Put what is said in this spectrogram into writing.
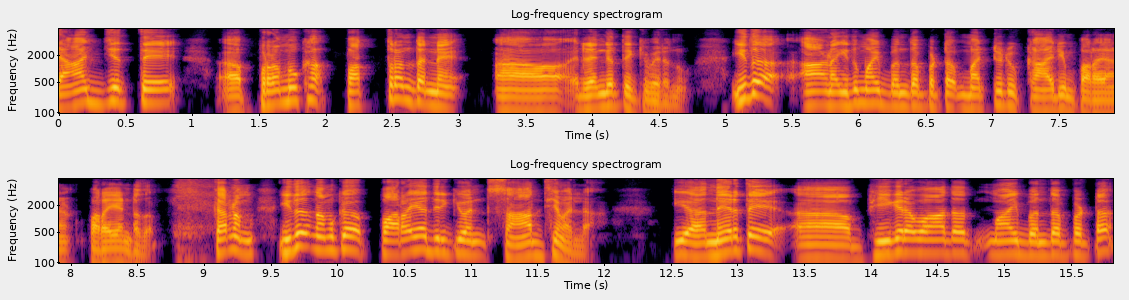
രാജ്യത്തെ പ്രമുഖ പത്രം തന്നെ രംഗത്തേക്ക് വരുന്നു. ഇത് ആണ് ഇതുമായി ബന്ധപ്പെട്ട് മറ്റൊരു കാര്യം പറയാൻ പറയേണ്ടത്. കാരണം ഇത് നമുക്ക് പറയാതിരിക്കുവാൻ സാധ്യമല്ല. നേരത്തെ ഭീകരവാദമായി ബന്ധപ്പെട്ട്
